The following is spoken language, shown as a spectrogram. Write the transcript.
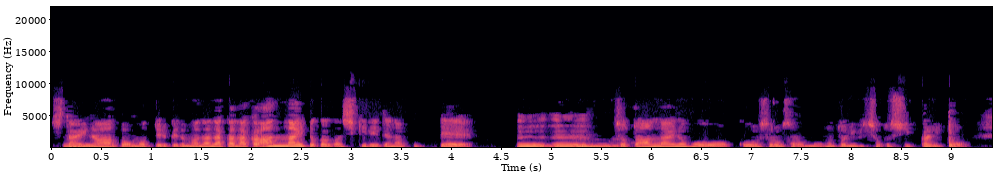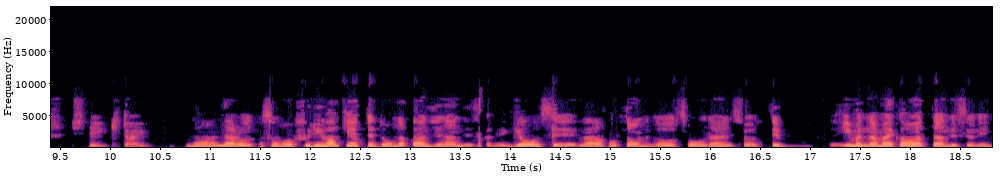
したいなと思ってるけど、まだなかなか案内とかがしきれてなくって、うんううん。ん、ちょっと案内の方を、こう、そろそろもう本当にちょっとしっかりとしていきたい。なんだろう、その振り分けってどんな感じなんですかね？行政がほとんど相談所って、今名前変わったんですよね。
